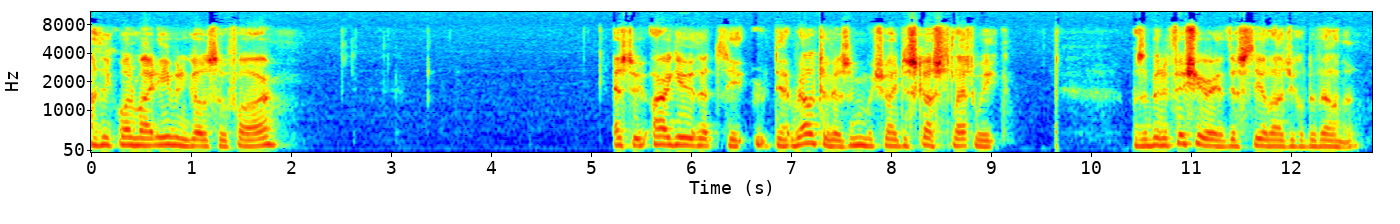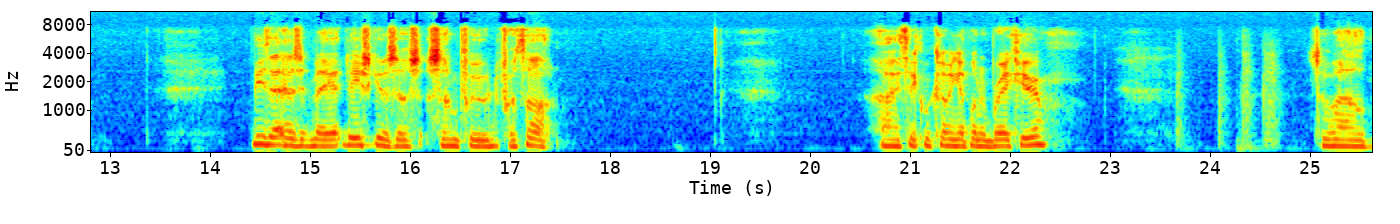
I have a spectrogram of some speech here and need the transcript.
I think one might even go so far as to argue that the that relativism, which I discussed last week, was a beneficiary of this theological development. Be that as it may, at least gives us some food for thought. I think we're coming up on a break here. So I'll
